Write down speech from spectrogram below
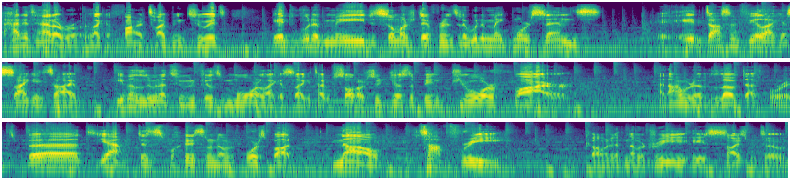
had it had a like a fire typing to it, it would have made so much difference, and it would have made more sense. It doesn't feel like a psychic type. Even Lunatone feels more like a psychic type. Solar should just have been pure fire. And I would have loved that for it. But yeah, this is why it's on number 4 spot. Now, top 3. Coming at number 3 is Seismitoad.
